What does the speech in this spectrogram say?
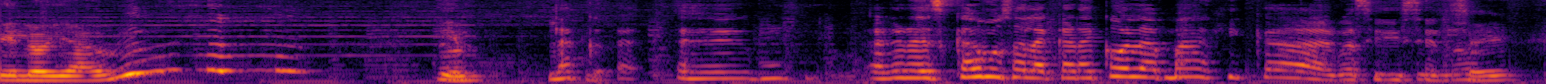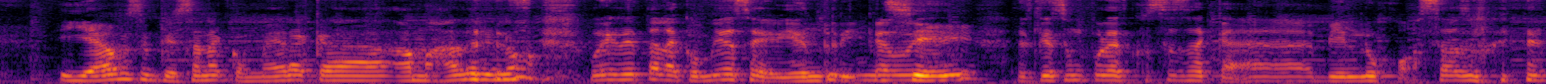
Y lo ya... y- La- eh, agradezcamos a la caracola mágica, algo así dicen, ¿no? sí. Y ya, pues, empiezan a comer acá a madre, ¿no? Güey, neta, la comida se ve bien rica, güey. Sí. Es que son puras cosas acá bien lujosas, güey.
